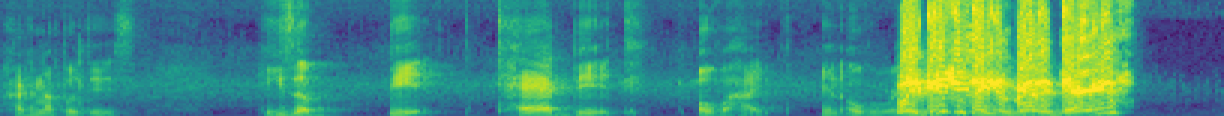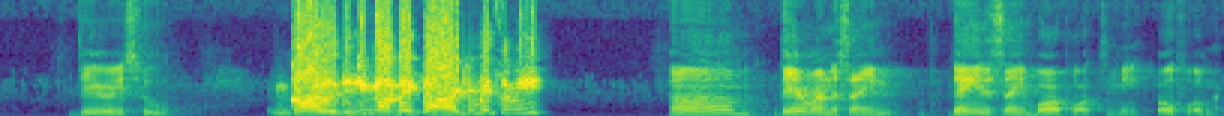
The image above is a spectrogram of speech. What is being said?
how can I put this? He's a bit, tad bit overhyped and overrated. wait, didn't you say he was better than Darius Darius who? Garland? Did you not make that argument to me? Um, they're around the same. They ain't the same ballpark to me, both of them.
